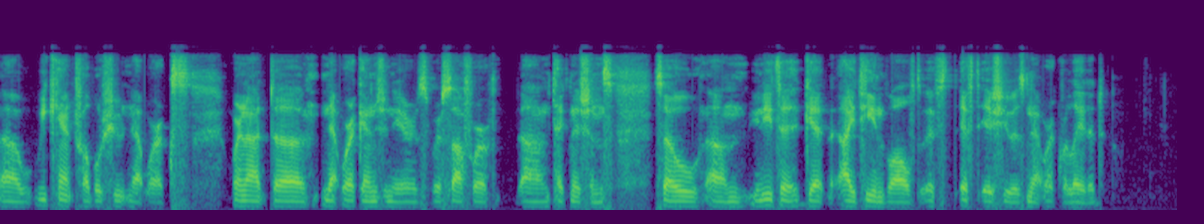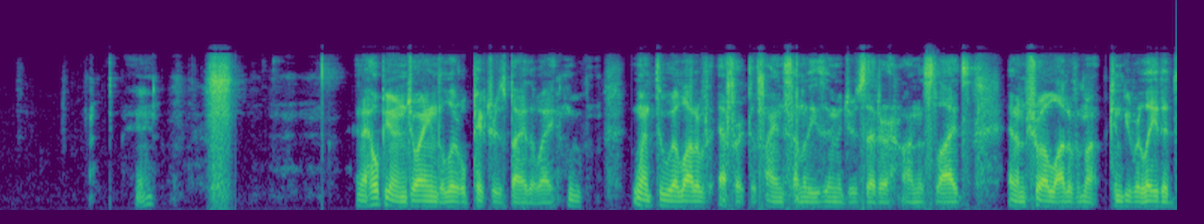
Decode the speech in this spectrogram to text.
Uh, we can't troubleshoot networks. We're not uh, network engineers. We're software um, technicians. So um, you need to get IT involved if, if the issue is network related. Okay. And I hope you're enjoying the little pictures, by the way. We went through a lot of effort to find some of these images that are on the slides, and I'm sure a lot of them can be related,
